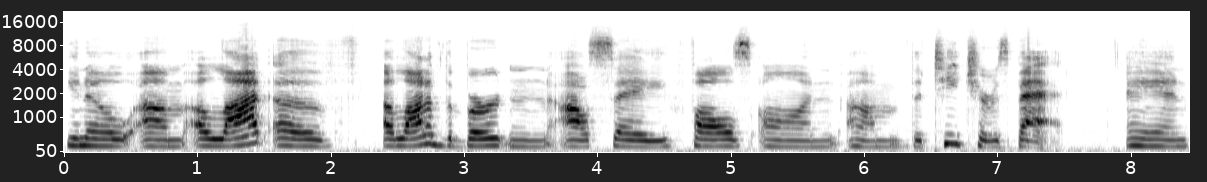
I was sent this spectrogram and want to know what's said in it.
you know, um, a lot of a lot of the burden, I'll say, falls on um, the teacher's back. And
